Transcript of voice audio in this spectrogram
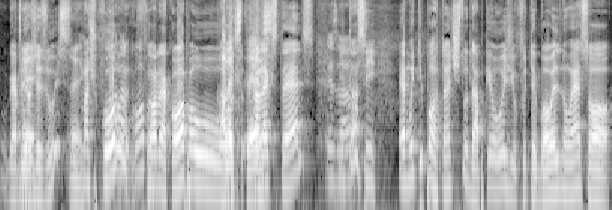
o Gabriel É. Jesus, É. machucou Fora da Copa. fora da Copa. O Alex outro- Telles. Alex Telles. Exato. Então, assim, é muito importante estudar, porque hoje o futebol ele não é só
